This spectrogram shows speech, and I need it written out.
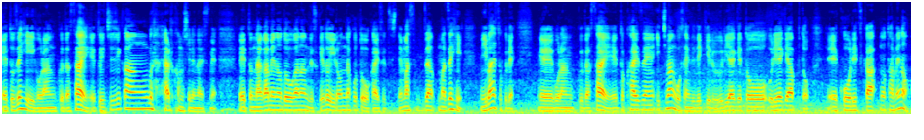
えっと、ぜひご覧ください。えっと、1時間ぐらいあるかもしれないですね。えっと、長めの動画なんですけど、いろんなことを解説してます。ざまあ、ぜひ、2倍速で、えー、ご覧ください。えっと、改善1万5000円でできる売上と、売上アップと、えー、効率化のための、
